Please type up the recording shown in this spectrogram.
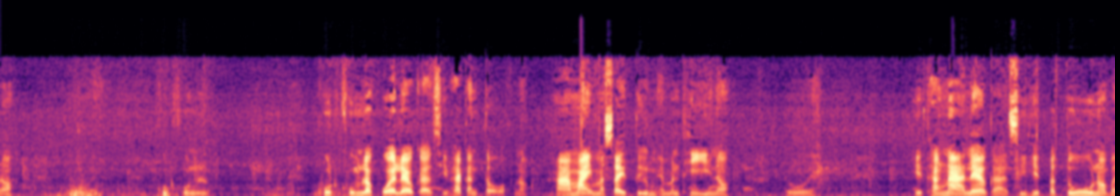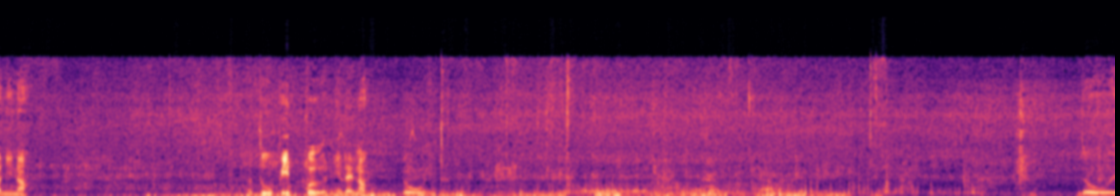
เนาะคุดคุมคุดคุมและขัวแล้วกะสิพากันตอกเนาะหาใหม่มาใส่ตื่มให้มันทีเนาะโดยเห็ดทางหน้าแล้วกะสิเห็ดประตูเนาะบัดนี้เนาะประตูปิดเปิดนี่แหละเนาะโดย โดย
